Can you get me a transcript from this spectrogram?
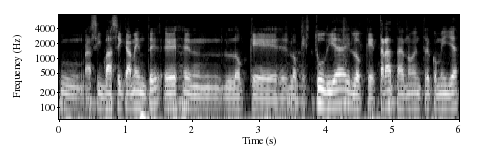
mm, así básicamente, es en lo que lo que estudia y lo que trata, ¿no? Entre comillas,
